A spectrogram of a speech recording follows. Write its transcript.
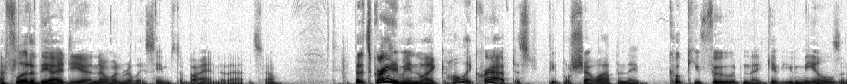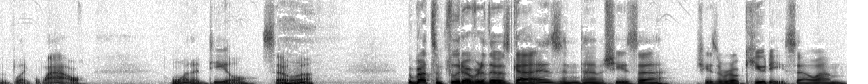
I floated the idea, no one really seems to buy into that. So But it's great. I mean, like, holy crap, just people show up and they cook you food and they give you meals and it's like, wow. What a deal. So Mhm. uh we brought some food over to those guys and uh, she's a she's a real cutie. So um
